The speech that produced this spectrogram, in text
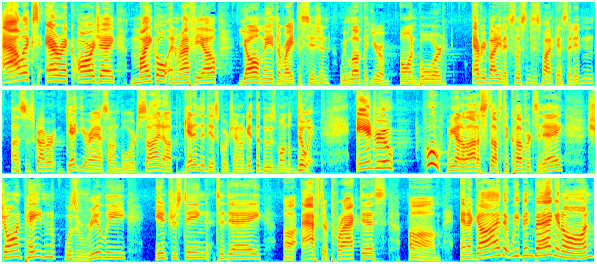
Alex, Eric, RJ, Michael, and Raphael, y'all made the right decision. We love that you're on board. Everybody that's listened to this podcast that isn't a subscriber, get your ass on board. Sign up. Get in the Discord channel. Get the booze bundle. Do it. Andrew, whew, we got a lot of stuff to cover today. Sean Payton was really interesting today uh, after practice. Um, and a guy that we've been bagging on,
